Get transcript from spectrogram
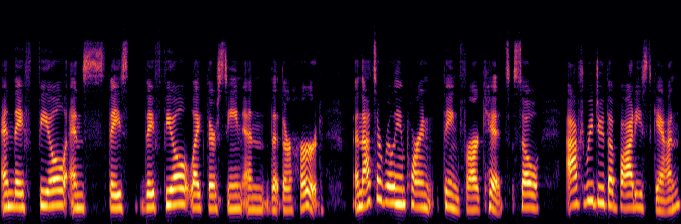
and they feel and they they feel like they're seen and that they're heard. And that's a really important thing for our kids. So after we do the body scan,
